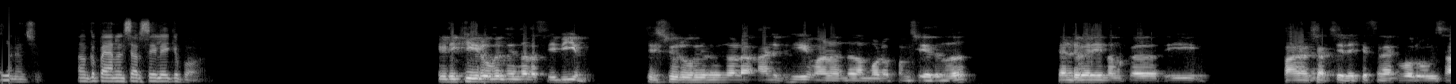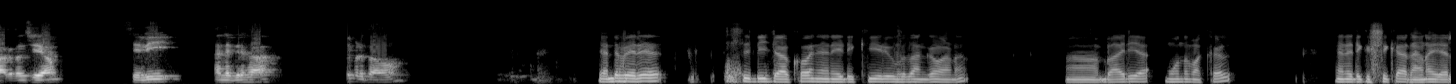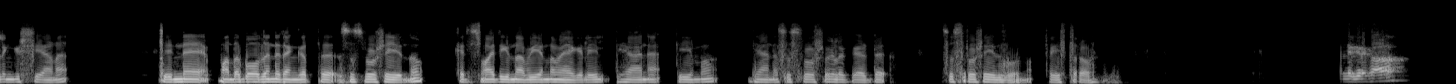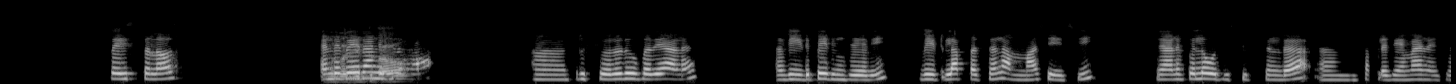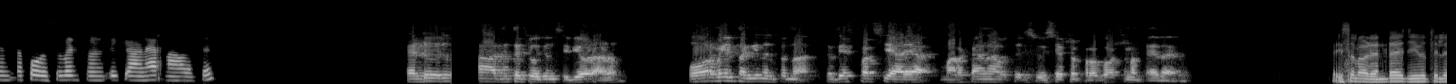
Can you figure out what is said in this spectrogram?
നമുക്ക് പാനൽ ചർച്ചയിലേക്ക് പോകാം. ഇടുക്കി രൂപിൽ നിന്നുള്ള സിബിയും തൃശൂർ രൂപിൽ നിന്നുള്ള അനുഗ്രഹിയുമാണ് ഇന്ന് നമ്മോടൊപ്പം ചേരുന്നത്. രണ്ടുപേരെയും നമുക്ക് ഈ പാനൽ ചർച്ചയിലേക്ക് സ്നേഹപൂർവം സ്വാഗതം ചെയ്യാം. സിബി അനുഗ്രഹ പരിചയപ്പെടുത്താമോ എന്റെ പേര് സിബി ജാക്കോ. ഞാൻ ഇടുക്കി രൂപത അംഗമാണ്. ഭാര്യ മൂന്ന് മക്കൾ. ഞാനൊരു കൃഷിക്കാരനാണ് ഏലം കൃഷിയാണ്. പിന്നെ മതബോധന രംഗത്ത് ശുശ്രൂഷ ചെയ്യുന്നു. കരിസ്മാറ്റിക് നവീകരണ മേഖലയിൽ ധ്യാന ടീം ധ്യാന ശുശ്രൂഷകളൊക്കെ ആയിട്ട് ശുശ്രൂഷ ചെയ്തു പോകുന്നു. അനുഗ്രഹ. എന്റെ പേര് അനുഗ്രഹ. ആ, തൃശ്ശൂർ രൂപതയാണ്. വീട് പെരിഞ്ചേരി. വീട്ടിൽ അപ്പച്ചൻ അമ്മ ചേച്ചി. ഞാനിപ്പോ ലോജിസ്റ്റിക്സിന്റെ സപ്ലൈ ചെയിൻ മാനേജ്മെന്റിന്റെ കോഴ്സ് പഠിച്ചുകൊണ്ടിരിക്കുകയാണ് എറണാകുളത്ത്. രണ്ടുപേരും ആദ്യത്തെ ചോദ്യം സിബിയോടാണ്. ഓർമ്മയിൽ തങ്ങി നിൽക്കുന്ന ഹൃദയസ്പർശിയായ മറക്കാനാവാത്ത ഒരു സുവിശേഷ പ്രഘോഷണം ഏതായിരുന്നു? ക്രൈസ്തവ എന്റെ ജീവിതത്തിൽ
